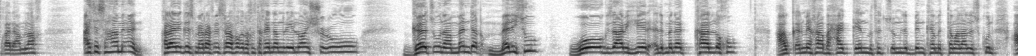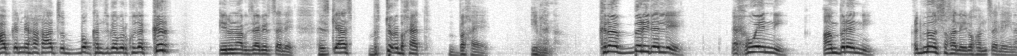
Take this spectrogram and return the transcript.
ፍቓድ ኣምላኽ ኣይተሰሃምዐን። ካልኣይ ነገስት ምዕራፍ ዕስራ ፍቕዲ ክልተ ከይድና ንርእየሉ እዋን ሽዑ ገጹ ናብ መንደቕ መሊሱ ዎ እግዚኣብሄር እልምነካ ኣለኹ ኣብ ቅድሜኻ ብሓቅን ብፍጹም ልብን ከም እተመላለስኩን ኣብ ቅድሜኻ ከኣ ጽቡቕ ከም ዝገበርኩ ዘክር ኢሉ ናብ እግዚኣብሄር ጸለየ ህዝቅያስ ብርቱዕ ብኽያት በኸየ ይብለና ክነብር ይደልየ እሕወየኒ ኣንብረኒ ዕድመ ወስኸለ ኢሉ ከም ጸለየ ኢና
